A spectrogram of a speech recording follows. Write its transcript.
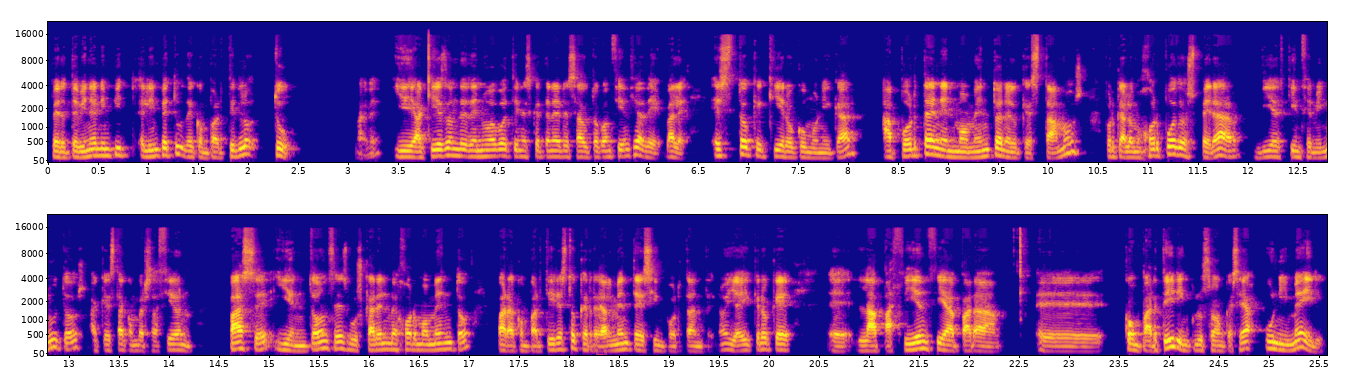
pero te viene el ímpetu de compartirlo tú. ¿vale? Y aquí es donde de nuevo tienes que tener esa autoconciencia de, vale, esto que quiero comunicar aporta en el momento en el que estamos, porque a lo mejor puedo esperar 10, 15 minutos a que esta conversación pase y entonces buscar el mejor momento para compartir esto que realmente es importante. ¿no? Y ahí creo que eh, la paciencia para eh, compartir, incluso aunque sea un email.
